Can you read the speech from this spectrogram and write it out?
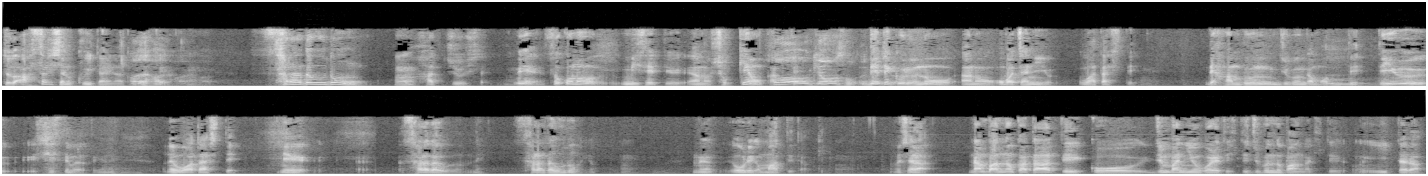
ちょっとあっさりしたの食いたいなと思って。サラダうどんをうん発注した。で、そこの店っていう、あの、食券を買って、出てくるのを、あの、おばちゃんに渡して、で、半分自分が持ってっていうシステムだったけどね。で、渡して、で、サラダうどんね。サラダうどんよ。ね、俺が待ってたわけ。そしたら、何番の方って、こう、順番に呼ばれてきて、自分の番が来て、行ったら、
